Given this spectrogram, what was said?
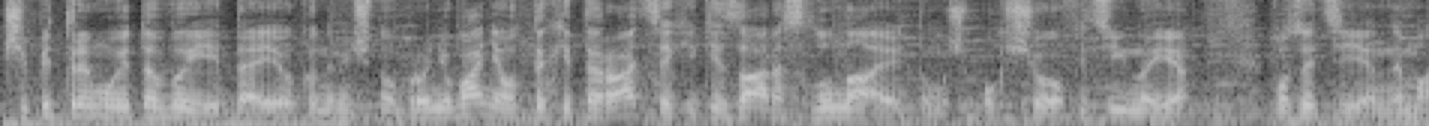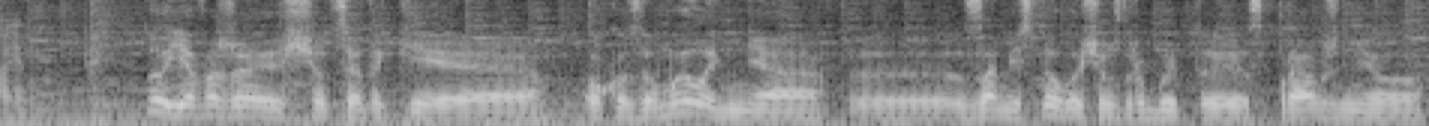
Чи підтримуєте ви ідею економічного бронювання у тих ітераціях, які зараз лунають, тому що поки що офіційної позиції немає? Ну я вважаю, що це таке окозамилення е, замість того, щоб зробити справжню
